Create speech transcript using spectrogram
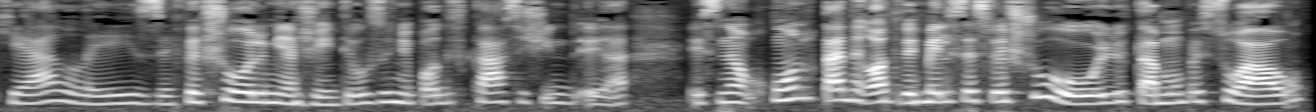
que é a laser. Fecha o olho, minha gente. Vocês não podem ficar assistindo. Eh, esse não, quando tá negócio vermelho, vocês fecham o olho, tá bom, pessoal?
